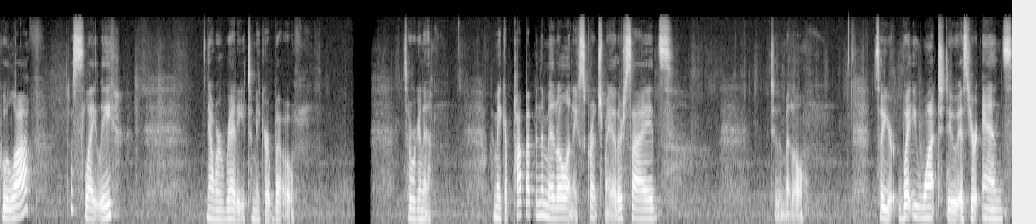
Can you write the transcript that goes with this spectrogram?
Cool off just slightly. Now we're ready to make our bow. So we're gonna make a pop up in the middle and I scrunch my other sides to the middle. So your, what you want to do is your ends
